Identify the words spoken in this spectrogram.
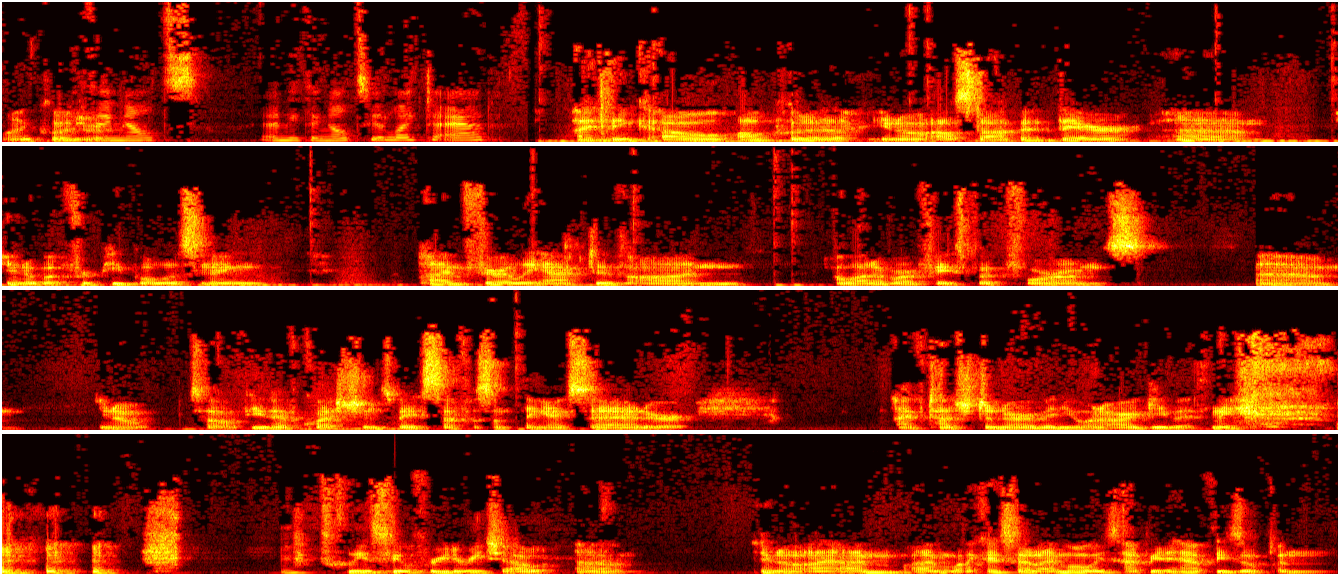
My pleasure. Anything else? Anything else you'd like to add? I think I'll I'll put a you know I'll stop it there. Um, you know, but for people listening, I'm fairly active on a lot of our Facebook forums. Um, you know, so if you have questions based off of something I said or I've touched a nerve and you want to argue with me, please feel free to reach out. Um, you know, I, am I'm, I'm like I said, I'm always happy to have these open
